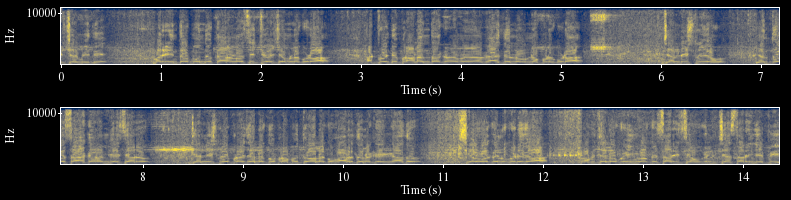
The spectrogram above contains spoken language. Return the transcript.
విషయం ఇది. మరి ఇంతకుముందు కరోనా సిచ్యువేషన్లో కూడా అటువంటి ప్రాణాంతకరమైన వ్యాధుల్లో ఉన్నప్పుడు కూడా జర్నలిస్టులు ఎంతో సహకారం చేశారు. జర్నలిస్టులు ప్రజలకు ప్రభుత్వాలకు వారతులకేం కాదు సేవకులు కూడా ప్రజలకు ఇంకొకసారి సేవకులు చేస్తారని చెప్పి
